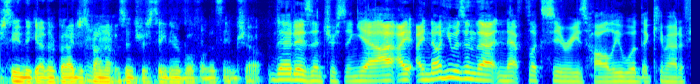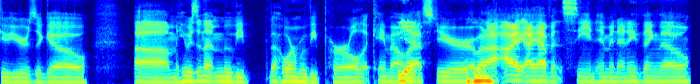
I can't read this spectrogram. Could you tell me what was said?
seen together. But I just found Mhm. that was interesting. They were both on the same show. That is interesting. Yeah, I I know he was in that Netflix series Hollywood that came out a few years ago. Um, he was in that movie, the horror movie Pearl that came out Yeah. last year. Mhm. But I I haven't seen him in anything though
